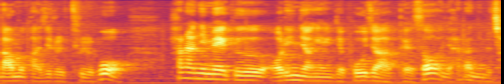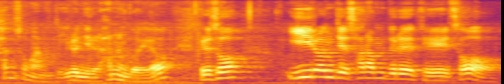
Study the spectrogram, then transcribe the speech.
나무 가지를 들고 하나님의 그 어린 양의 이제 보호자 앞에서 이제 하나님을 찬송하는 이제 이런 일을 하는 거예요. 그래서 이런 이제 사람들에 대해서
